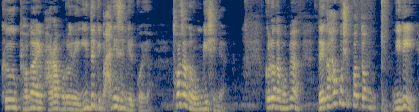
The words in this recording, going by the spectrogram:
그 변화의 바람으로 인해 이득이 많이 생길 거예요. 터전을 옮기시면. 그러다 보면 내가 하고 싶었던 일이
